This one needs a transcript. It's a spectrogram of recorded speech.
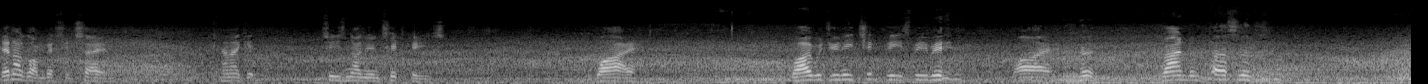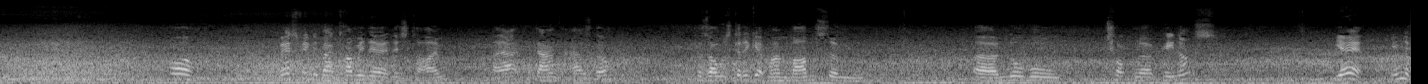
Then I got a message saying, "Can I get cheese and onion chickpeas?" Why? Why would you need chickpeas, Phoebe? Why? Random person. Oh, best thing about coming here at this time, uh, down to Asda, because I was going to get my mum some uh, normal chocolate peanuts. Yeah, in the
